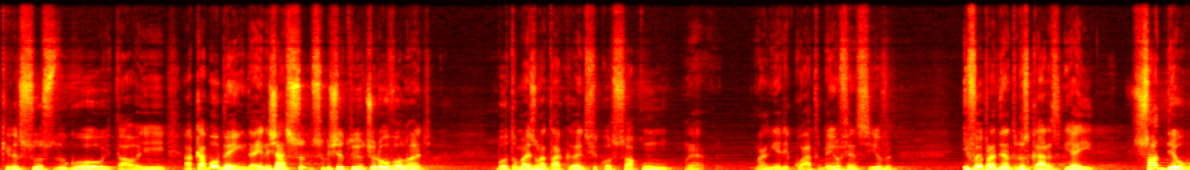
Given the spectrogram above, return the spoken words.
aquele susto do gol e tal e acabou bem. Daí ele já su- substituiu, tirou o volante, botou mais um atacante, ficou só com um, né, uma linha de quatro bem ofensiva e foi para dentro dos caras. E aí só deu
